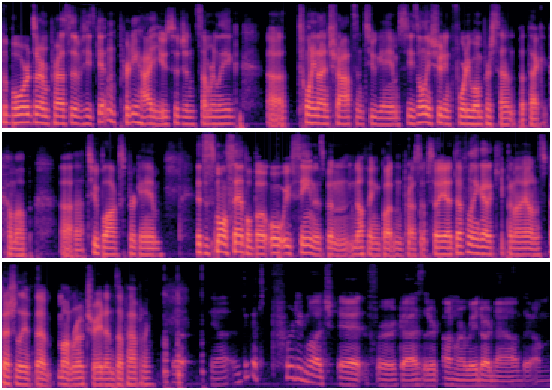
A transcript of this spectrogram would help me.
the boards are impressive. He's getting pretty high usage in summer league. Uh, 29 shots in two games. He's only shooting 41%, but that could come up. Uh, two blocks per game. It's a small sample, but what we've seen has been nothing but impressive. So yeah, definitely got to keep an eye on, especially if that Monroe trade ends up happening. Yeah, yeah, I think that's pretty much it for guys that are on my radar now. Um,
